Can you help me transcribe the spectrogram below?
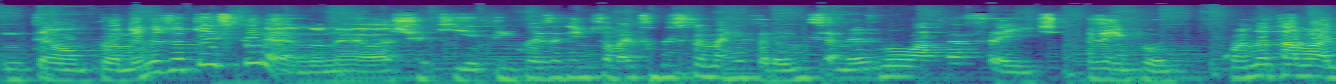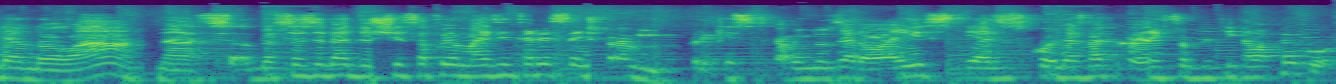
Então, pelo menos eu tô esperando, né? Eu acho que tem coisa que a gente só vai descobrir se foi uma referência mesmo lá pra frente. Por exemplo, quando eu tava olhando lá, na, da Sociedade de Justiça foi o mais interessante para mim, porque você ficava vendo os heróis e as escolhas da Courtney sobre o que, ela pegou.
